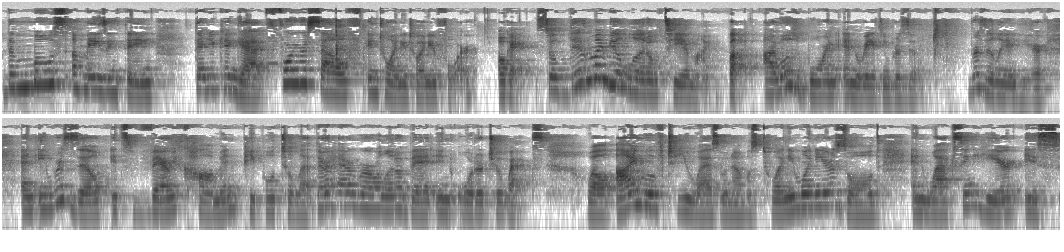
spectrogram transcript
the most amazing thing that you can get for yourself in 2024. Okay, so this might be a little TMI, but I was born and raised in Brazil. Brazilian here. And in Brazil, it's very common people to let their hair grow a little bit in order to wax. Well, I moved to US when I was 21 years old and waxing here is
